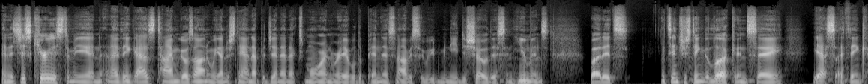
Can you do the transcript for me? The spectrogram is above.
And it's just curious to me. And, and I think as time goes on and we understand epigenetics more and we're able to pin this, and obviously we, need to show this in humans, but it's it's interesting to look and say, yes, I think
